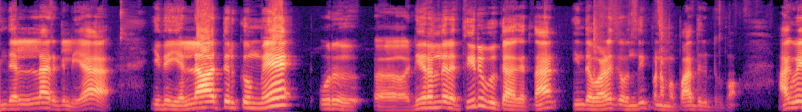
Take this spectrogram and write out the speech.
இதெல்லாம் இருக்கு இல்லையா? இது எல்லாத்திற்குமே ஒரு நிரந்தர தீர்வுக்காகத்தான் இந்த வழக்கை வந்து இப்போ நம்ம பார்த்துக்கிட்டு இருக்கோம். ஆகவே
